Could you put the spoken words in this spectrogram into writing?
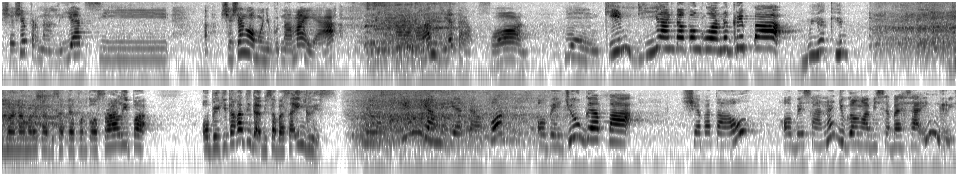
Syesha pernah lihat sih. Ah, Syesha nggak mau nyebut nama ya. Malam-malam dia telepon. Mungkin dia yang telepon ke luar negeri, Pak. Kamu yakin? Gimana mereka bisa telepon ke Australia, Pak? OB kita kan tidak bisa bahasa Inggris. Mungkin yang dia telepon OB juga, Pak. Siapa tahu OB sana juga nggak bisa bahasa Inggris.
